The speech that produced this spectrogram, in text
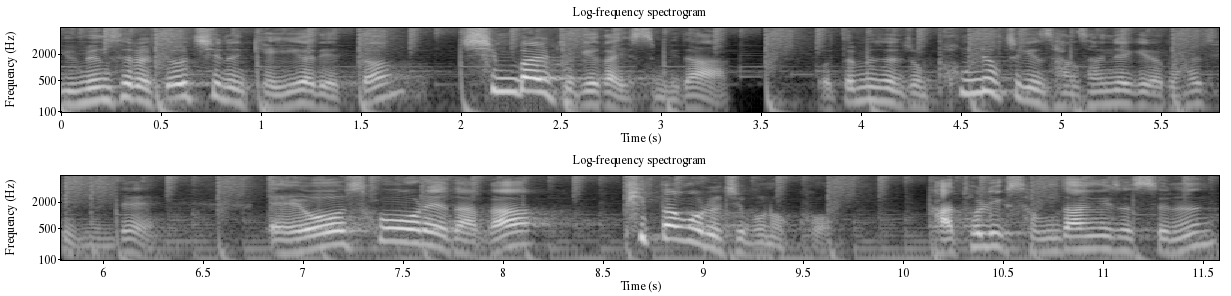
유명세를 떨치는 계기가 됐던 신발 두 개가 있습니다. 어떤 면에서는 좀 폭력적인 상상력이라고 할수 있는데 에어솔에다가 핏방울을 집어넣고 가톨릭 성당에서 쓰는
